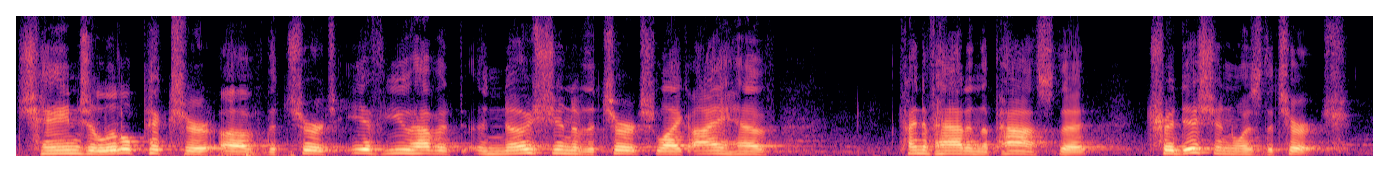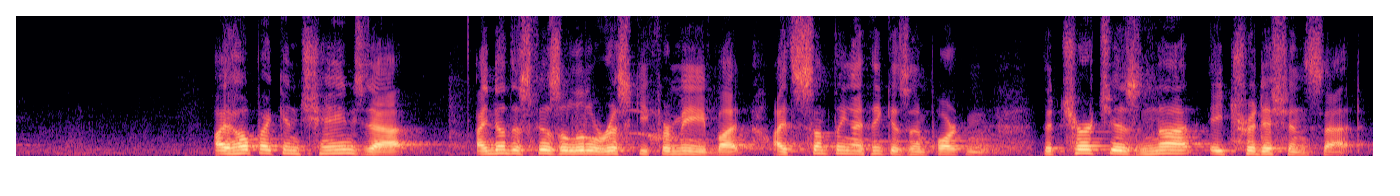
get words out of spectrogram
change a little picture of the church. If you have a, a, notion of the church like I have kind of had in the past, that tradition was the church, I hope I can change that. I know this feels a little risky for me, but it's something I think is important. The church is not a tradition set.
